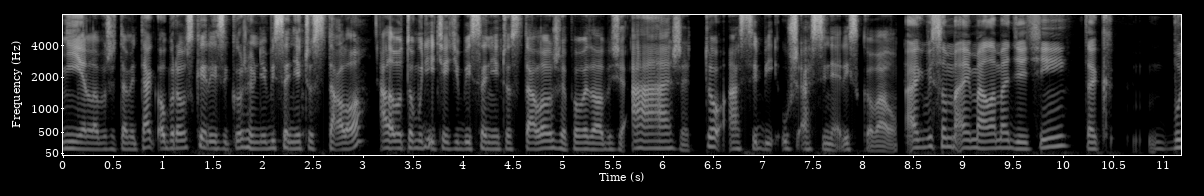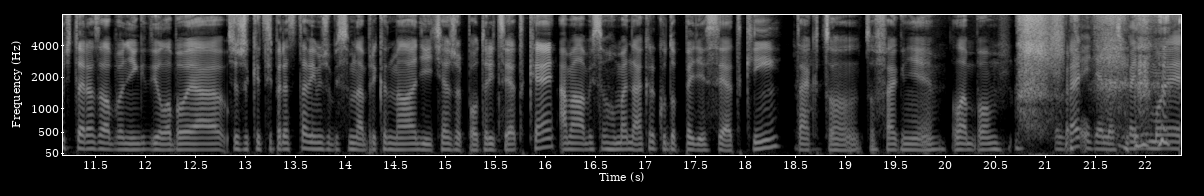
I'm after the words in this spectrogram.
nie, lebo že tam je tak obrovské riziko, že mne by sa niečo stalo, alebo tomu dieťati by sa niečo stalo, že povedal by, že á, že to asi by už asi neriskoval. Ak by som aj mala mať deti, tak buď teraz alebo nikdy, lebo ja, že keď si predstavím, že by som napríklad mala dieťa, že po 30 a mala by som ho mať na krku do 50 tak to, to fakt nie, lebo Dobre, ideme späť v mojej...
